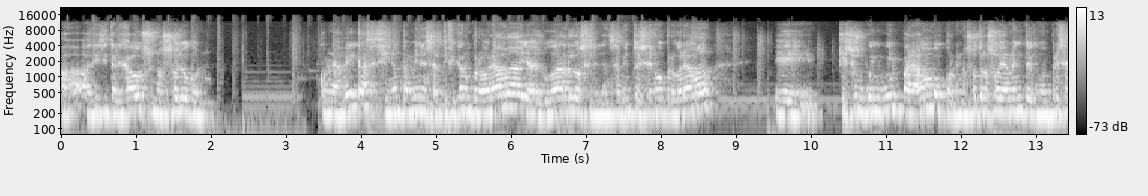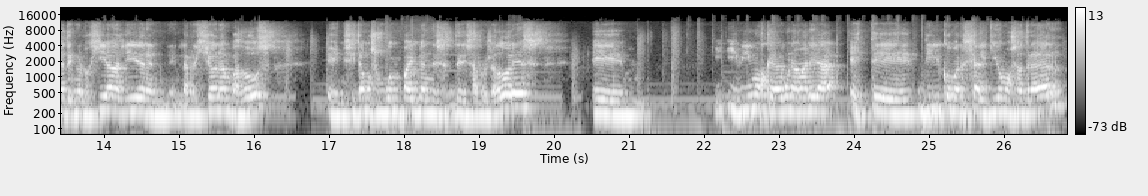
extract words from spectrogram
a Digital House, no solo con, con las becas, sino también en certificar un programa y ayudarlos en el lanzamiento de ese nuevo programa, eh, que es un win-win para ambos, porque nosotros obviamente como empresa de tecnología líder en, la región, ambas dos, eh, necesitamos un buen pipeline de, desarrolladores. Eh, y, vimos que de alguna manera este deal comercial que íbamos a traer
